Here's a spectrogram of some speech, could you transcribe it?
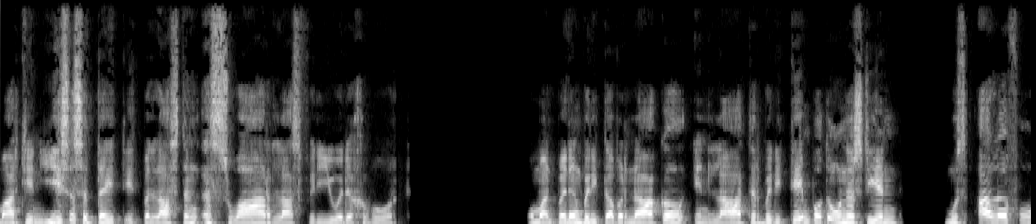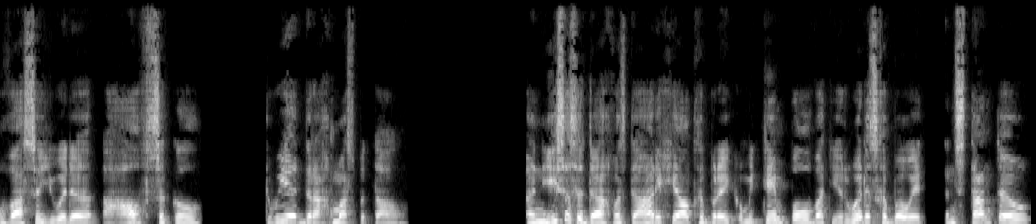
Maar teen Jesus se tyd het belasting 'n swaar las vir die Jode geword. Om aanbidding by die tabernakel en later by die tempel te ondersteun, moes alle volwasse Jode 'n half sikkel, 2 dragmas betaal. In Jesus se dag was daardie geld gebruik om die tempel wat Herodes gebou het in stand te hou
